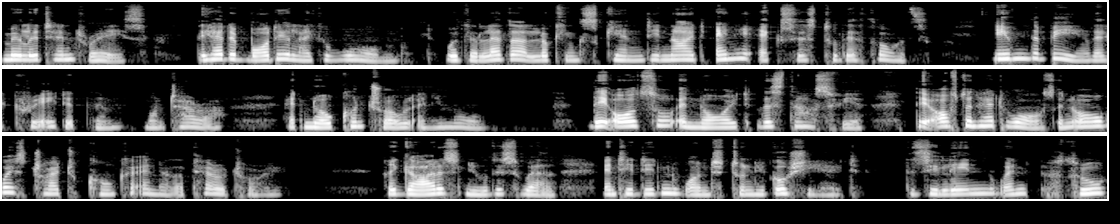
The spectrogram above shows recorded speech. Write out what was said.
militant race. They had a body like a worm, with a leather looking skin denied any access to their thoughts. Even the being that created them, Montara, had no control any more. They also annoyed the Starsphere. They often had wars and always tried to conquer another territory. Rigardis knew this well, and he didn't want to negotiate. The Silenen went through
